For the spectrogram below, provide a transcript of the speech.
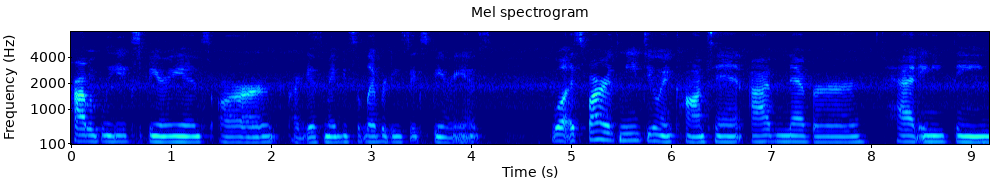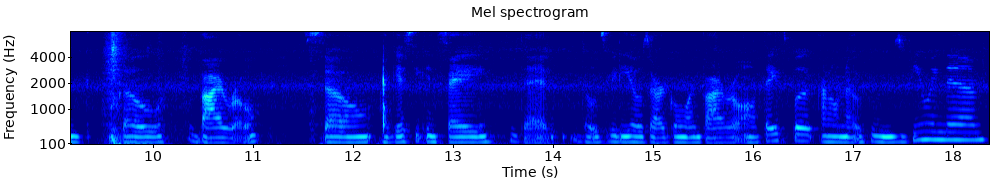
probably experience or I guess maybe celebrities experience. Well, as far as me doing content, I've never had anything go viral. So I guess you can say that those videos are going viral on Facebook. I don't know who's viewing them,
